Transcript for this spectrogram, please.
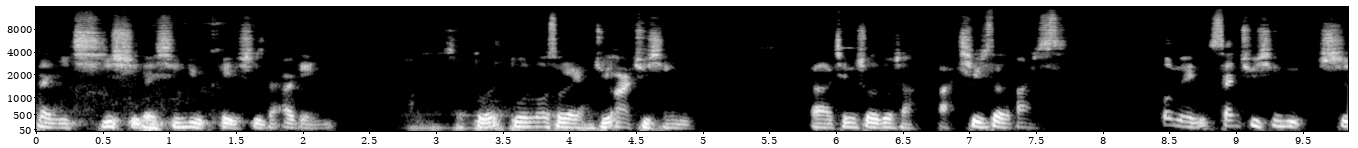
那你起始的心率可以是在二点一，多多啰嗦了两句二区心率，呃，前面说的多少啊？七十四到八十四，后面三区心率是。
